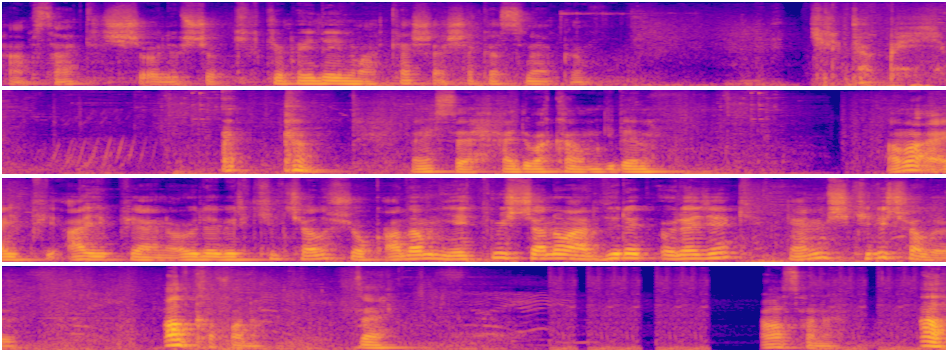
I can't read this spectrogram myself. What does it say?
Tamam sakin şş, öyle bir şey yok. Kil köpeği değilim arkadaşlar şakasını yapıyorum. Kil köpeğiyim. Neyse hadi bakalım gidelim. Ama ayıp, ayıp yani öyle bir kill çalış yok. Adamın 70 canı var direkt ölecek. Gelmiş kili çalıyor. Al kafana. Güzel. Al sana. Al.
